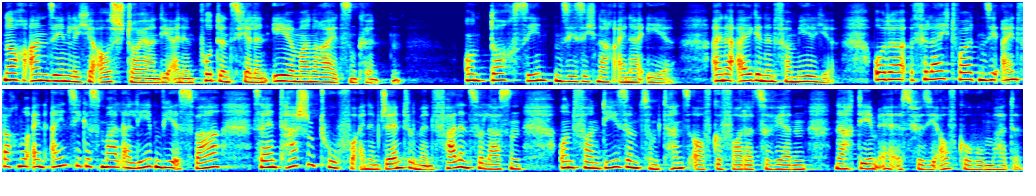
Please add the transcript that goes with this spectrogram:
noch ansehnliche Aussteuern, die einen potenziellen Ehemann reizen könnten. Und doch sehnten sie sich nach einer Ehe, einer eigenen Familie, oder vielleicht wollten sie einfach nur ein einziges Mal erleben, wie es war, sein Taschentuch vor einem Gentleman fallen zu lassen und von diesem zum Tanz aufgefordert zu werden, nachdem er es für sie aufgehoben hatte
